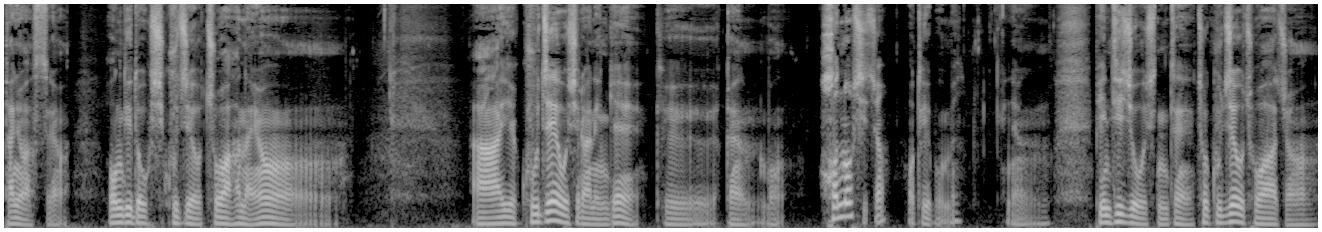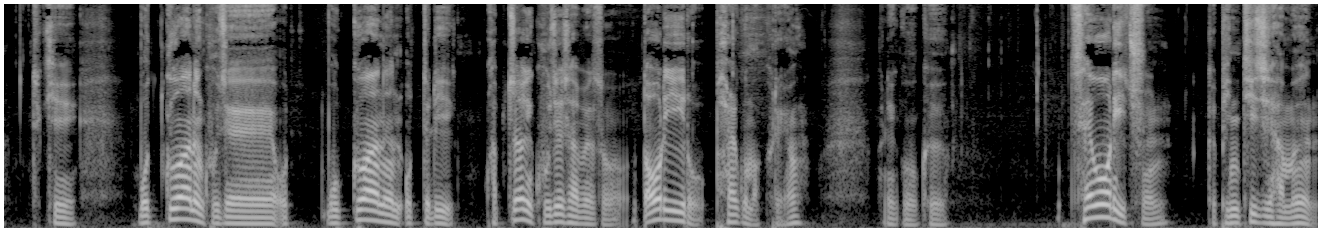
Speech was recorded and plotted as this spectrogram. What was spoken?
다녀왔어요. 웡디도 혹시 구제 옷 좋아하나요? 아, 이게 구제 옷이라는 게 그 약간 뭐 헌옷이죠? 어떻게 보면. 그냥 빈티지 옷인데 저 구제 옷 좋아하죠. 특히 못 구하는 구제 옷 못 구하는 옷들이 갑자기 구제샵에서 떠리로 팔고 막 그래요. 그리고 그 세월이 준 그 빈티지함은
